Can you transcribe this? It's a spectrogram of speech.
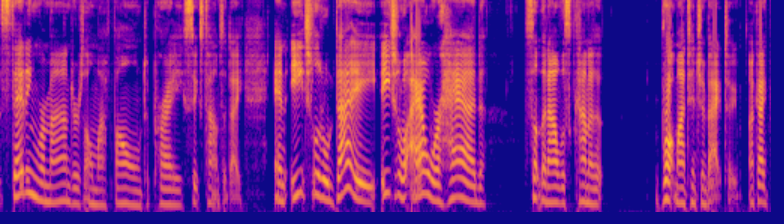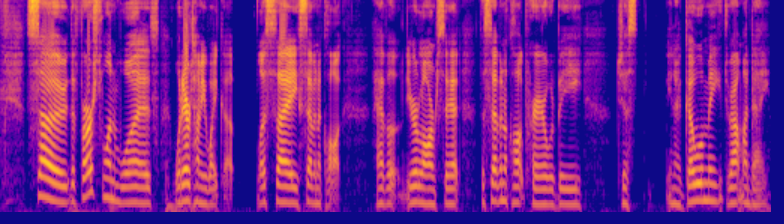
setting reminders on my phone to pray six times a day. And each little day, each little hour had something I was kind of brought my attention back to. Okay. So the first one was whatever time you wake up. Let's say seven o'clock. Have a, your alarm set. The seven o'clock prayer would be just, you know, go with me throughout my day.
